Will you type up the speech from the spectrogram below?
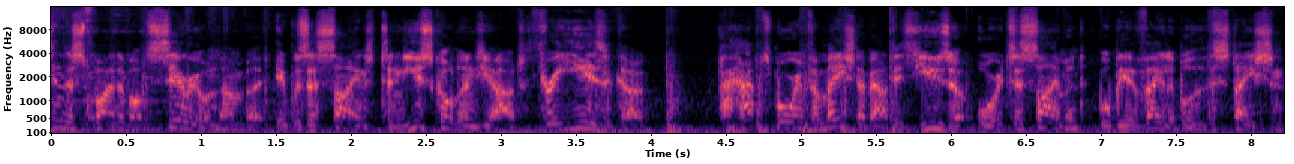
Tracing the Spiderbot serial number, it was assigned to New Scotland Yard three years ago. Perhaps more information about its user or its assignment will be available at the station.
